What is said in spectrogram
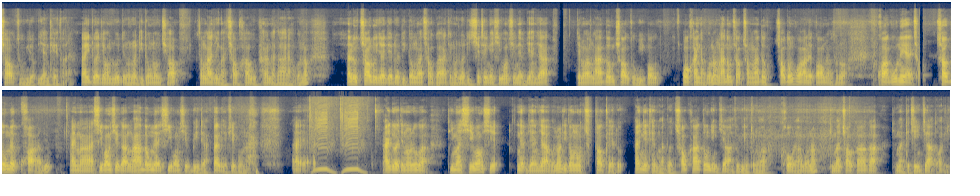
6ဆိုပြီးတော့ပြန်ထည့်သွားတာအဲ့ဒီအတွက်ကြောင့်မလို့ကျွန်တော်တို့ကဒီ3လုံး6 15ချိန်မှာ6ခါကိုဖန်ကစားတာပေါ့နော်အဲ့လို6လို့ရိုက်တဲ့အတွက်ဒီ356ကကျွန်တော်တို့ကဒီ8ထိပ်နဲ့ရှေးပေါင်းရှင်းနဲ့ပြန်ကြကျွန်တော်က936ဆိုပြီးအော်အော်ခိုင်းတာပေါ့နော်936 653 63ခွာလည်းကောင်းတာဆိုတော့ခွာ9နဲ့6 63နဲ့ခွာတာမျိုးအဲ့မှာရှေးပေါင်း8က93နဲ့ရှေးပေါင်း8ပေးတာပတ်လည်ဖြစ်ကုန်တာအဲ့အဲ့တော့ကျွန်တော်တို့ကဒီမှာရှေးပေါင်း8 နဲ့ပြန်ကြပါတော့ဒီသုံးလုံး6ခဲလို့အဲ့ဒီထဲမှာသူ6ခါ3ချိန်ကြာဆိုပြီးတော့ကျွန်တော်ခေါ်တာပေါ့နော်ဒီမှာ6ခါကဒီမှာတစ်ချိန်ကြာသွားပြီ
